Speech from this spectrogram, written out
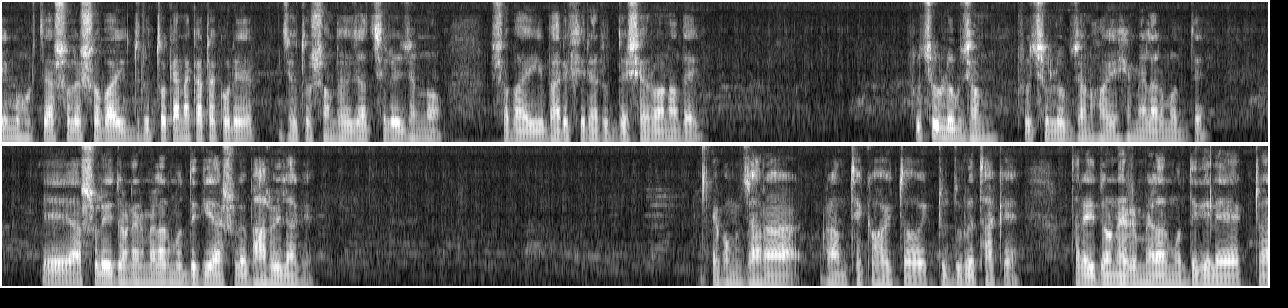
এই মুহূর্তে আসলে সবাই দ্রুত কেনাকাটা করে, যেহেতু সন্ধ্যা হয়ে যাচ্ছিল, এই জন্য সবাই বাড়ি ফেরার উদ্দেশ্যে রওনা দেয়। প্রচুর লোকজন প্রচুর লোকজন হয় মেলার মধ্যে। এ আসলে এই ধরনের মেলার মধ্যে গিয়ে আসলে ভালোই লাগে। এবং যারা গ্রাম থেকে হয়তো একটু দূরে থাকে, তারা এই ধরনের মেলার মধ্যে গেলে একটা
